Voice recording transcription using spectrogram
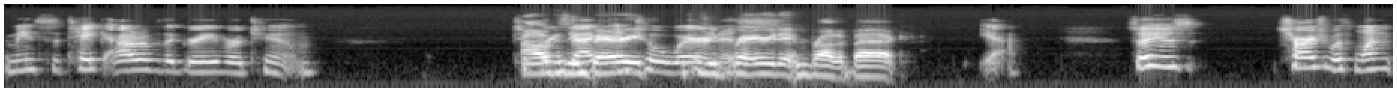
It means to take out of the grave or tomb. To Oh, bring because back buried. into 'cause awareness. he buried it and brought it back. Yeah. So he was charged with one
